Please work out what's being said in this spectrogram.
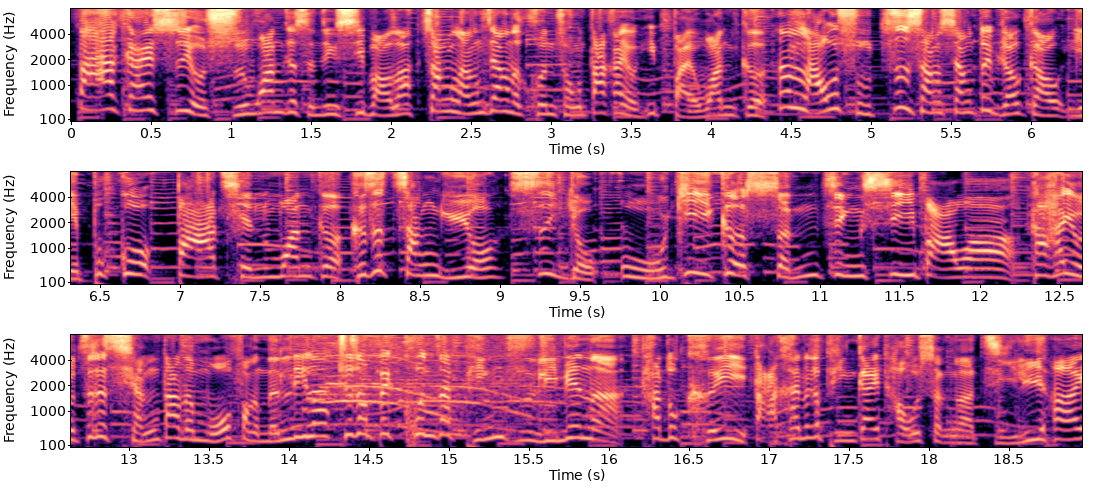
大概是有十万个神经细胞了，蟑螂这样。的昆虫大概有一百万个，那老鼠智商相对比较高，也不过八千万个。可是章鱼哦，是有五亿个神经细胞啊，它还有这个强大的模仿能力啦。就算被困在瓶子里面呢，它都可以打开那个瓶盖逃生啊，几厉害！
